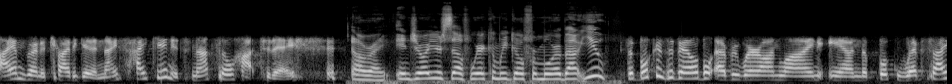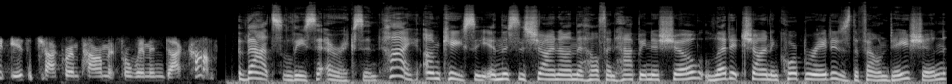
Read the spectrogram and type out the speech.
I am going to try to get a nice hike in. It's not so hot today. All right. Enjoy yourself. Where can we go for more about you? The book is available everywhere online, and the book website is chakraempowermentforwomen.com. That's Lisa Erickson. Hi, I'm Kacey, and this is Shine On the Health and Happiness Show. Let It Shine Incorporated is the foundation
